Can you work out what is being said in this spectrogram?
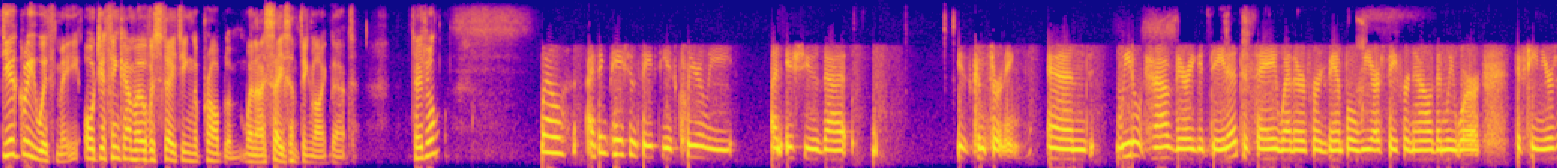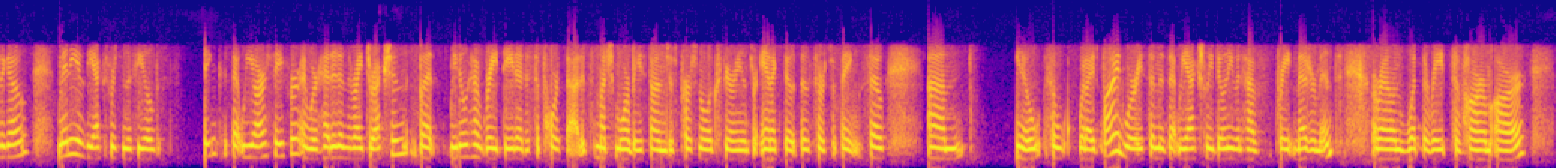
Do you agree with me, or do you think I'm overstating the problem when I say something like that? Tejal? Well, I think patient safety is clearly an issue that is concerning. And we don't have very good data to say whether, for example, we are safer now than we were 15 years ago. many of the experts in the field think that we are safer and we're headed in the right direction, but we don't have great data to support that. It's much more based on just personal experience or anecdote, those sorts of things. So, um, you know, so what I find worrisome is that we actually don't even have great measurement around what the rates of harm are,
